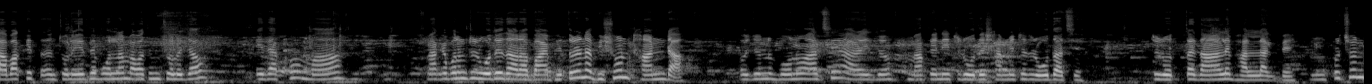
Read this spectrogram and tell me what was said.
বাবাকে চলে যেতে বললাম, বাবা তুমি চলে যাও। এই দেখো মা, মাকে বললাম একটু রোদে দাঁড়া বা, ভেতরে না ভীষণ ঠান্ডা, ওই জন্য বোনও আছে আর এই যে মাকে নিয়ে একটু রোদের সামনে একটা রোদ আছে। একটু রোদটায় দাঁড়ালে ভালো লাগবে। প্রচণ্ড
